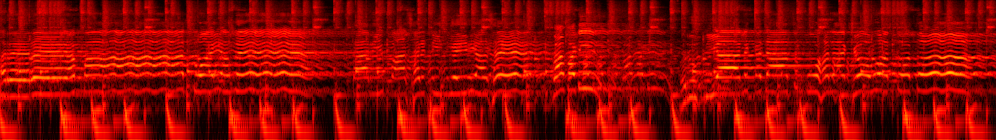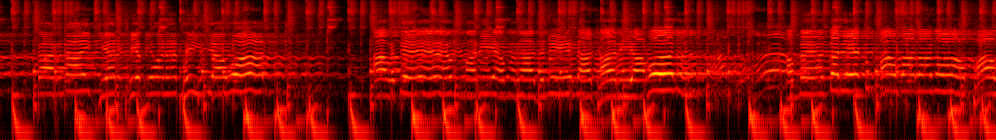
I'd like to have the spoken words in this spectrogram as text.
અરે રે માં તોય અમે તારી પાછળ ટીંગાઈ રહ્યા છે મામડી રૂપિયા ને કદાચ આવજે, મારી અમરાજની દાઠારી આવો અમે દરેક ભાવવાળાનો ભાવ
